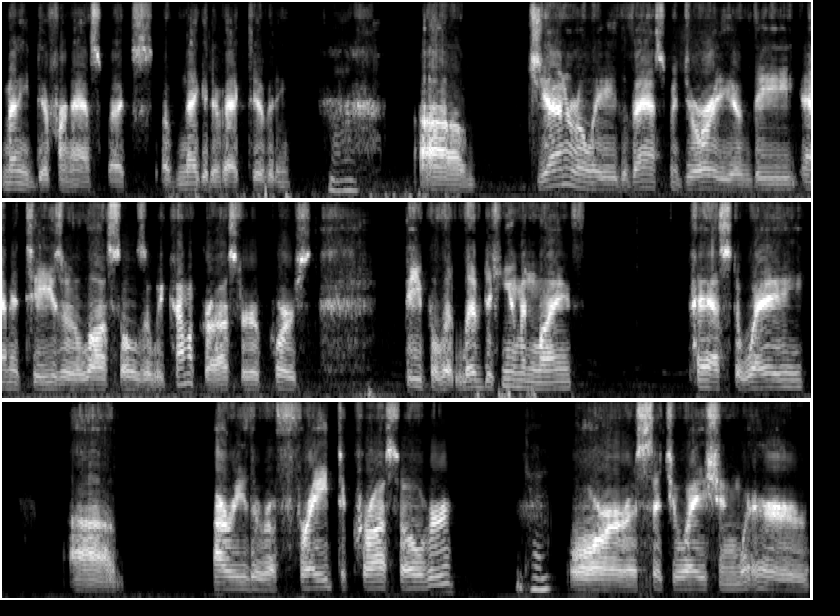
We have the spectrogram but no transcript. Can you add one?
many different aspects of negative activity. Wow. Um, generally, the vast majority of the entities or the lost souls that we come across are, of course, people that lived a human life, passed away, uh, are either afraid to cross over Okay. or a situation where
